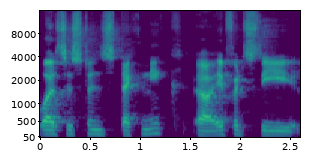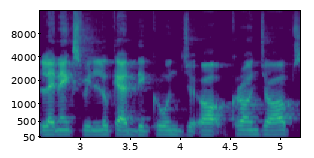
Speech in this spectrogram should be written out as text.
persistence technique. Uh, if it's the linux we look at the cron, jo- cron jobs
